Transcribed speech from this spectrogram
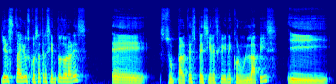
Y el Stylus cuesta 300 dólares. Eh, su parte especial es que viene con un lápiz. Y,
